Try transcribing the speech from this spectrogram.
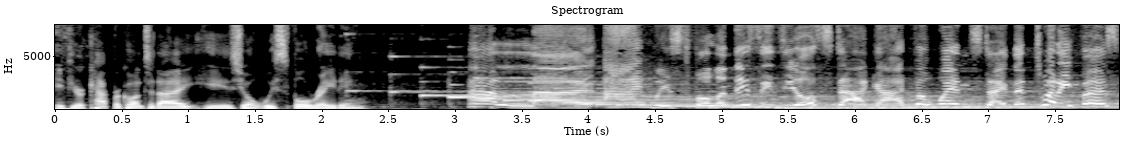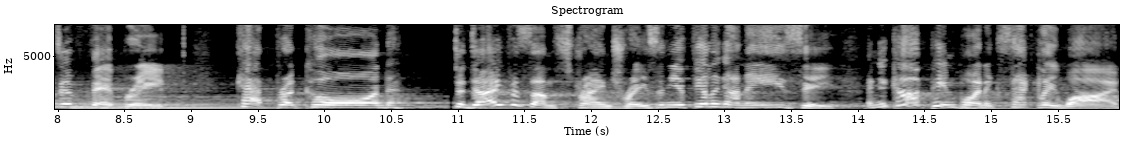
if you're a Capricorn today, here's your wistful reading. Hello, I'm Wistful, and this is your star guide for Wednesday, the 21st of February. Capricorn. Today, for some strange reason, you're feeling uneasy, and you can't pinpoint exactly why.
